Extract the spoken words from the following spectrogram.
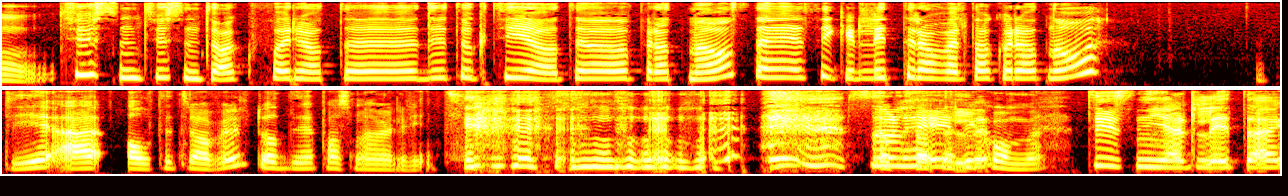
Mm. Tusen, tusen takk for at uh, du tok tida til å prate med oss. Det er sikkert litt travelt akkurat nå? Det er alltid travelt, og det passer meg veldig fint. Solheil, tusen hjertelig takk.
